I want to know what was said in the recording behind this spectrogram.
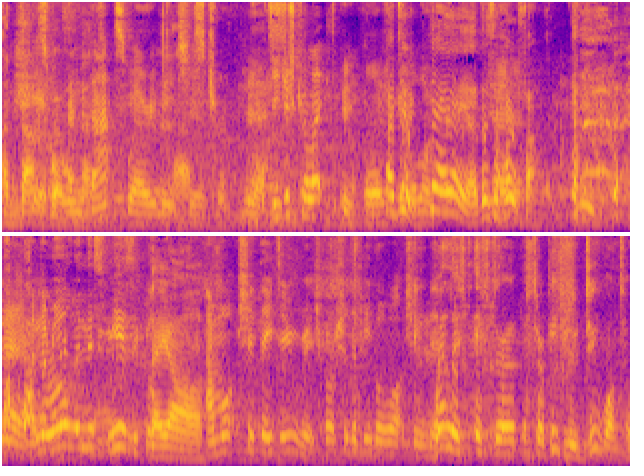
And that's where we and met. that's where he meets That's you. true, Yeah. yes. Do you just collect people? I do. Yeah, yeah, yeah. There's a whole family. Yeah, and they're all in this musical. They are. And what should they do, Rich? What should the people watching do? Well, if, if, there are, if there are people who do want to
